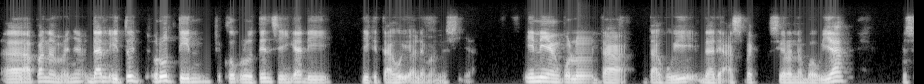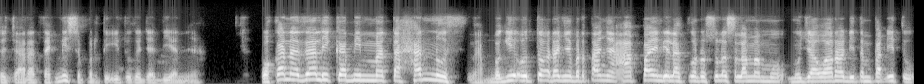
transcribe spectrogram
eh, apa namanya? Dan itu rutin, cukup rutin sehingga di, diketahui oleh manusia. Ini yang perlu kita ketahui dari aspek sirah nabawiyah secara teknis seperti itu kejadiannya. Wa kana dzalika mimma. Nah, bagi untuk orang yang bertanya apa yang dilakukan Rasulullah selama mujawarah di tempat itu.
